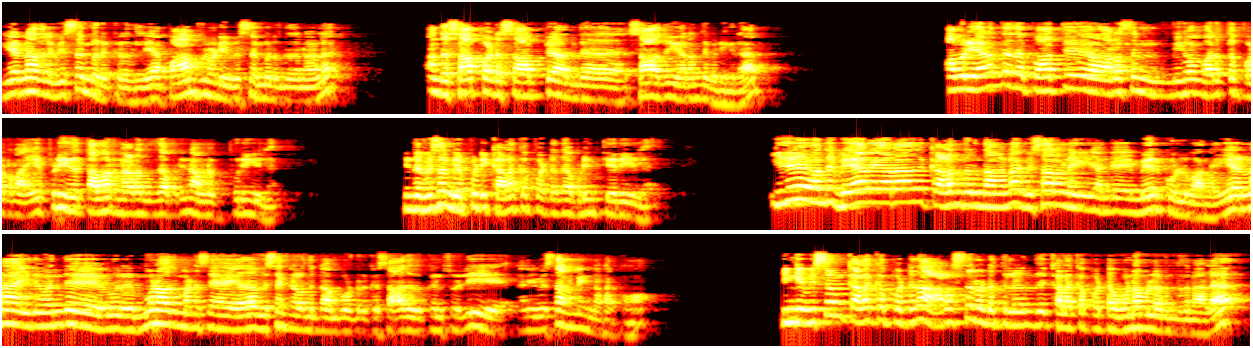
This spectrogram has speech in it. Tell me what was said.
ஏன்னா அதுல விஷம் இருக்கிறது இல்லையா? பாம்பினுடைய விஷம் இருந்ததுனால அந்த சாப்பாடை சாப்பிட்டு அந்த சாது இறந்து விடுகிறார். அவர் இறந்ததை பார்த்து அரசன் மிகவும் வருத்தப்படுறான். எப்படி இந்த தவறு நடந்தது அப்படின்னு அவனுக்கு புரியல. இந்த விஷம் எப்படி கலக்கப்பட்டது அப்படின்னு தெரியல. இதே வந்து வேற யாராவது கலந்துருந்தாங்கன்னா விசாரணை அங்கே மேற்கொள்ளுவாங்க ஏன்னா இது வந்து ஒரு மூணாவது மனுஷன் ஏதாவது விஷம் கலந்துட்டான் போட்டிருக்கு சாதுவுக்குன்னு சொல்லி அங்கே விசாரணை நடக்கும். இங்க விஷம் கலக்கப்பட்டது அரசனிடத்திலிருந்து கலக்கப்பட்ட உணவுல இருந்ததுனால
